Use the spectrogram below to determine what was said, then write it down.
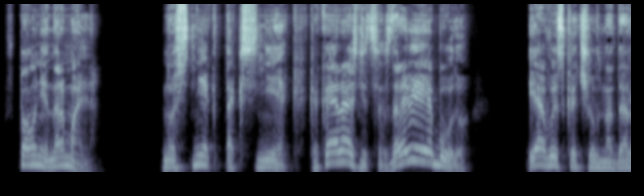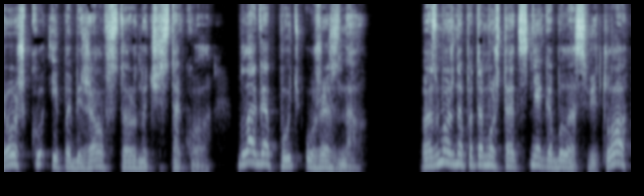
вполне нормально. Но снег так снег, какая разница, здоровее буду. Я выскочил на дорожку и побежал в сторону чистокола, благо путь уже знал. Возможно, потому что от снега было светло,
